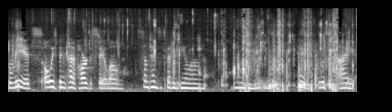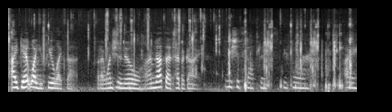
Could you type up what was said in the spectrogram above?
for me, it's always been kind of hard to stay alone. Sometimes it's better to be alone. No one can hurt you. Hey, listen, I, I get why you feel like that. But I want you to know, I'm not that type of guy. We should stop this before I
